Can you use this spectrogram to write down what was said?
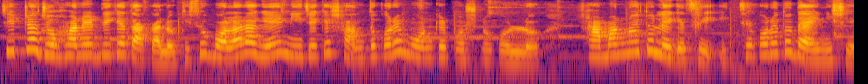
চিত্রা জোহানের দিকে তাকালো। কিছু বলার আগে নিজেকে শান্ত করে মনকে প্রশ্ন করল। সামান্যই তো লেগেছে, ইচ্ছে করে তো দেয়নি সে।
